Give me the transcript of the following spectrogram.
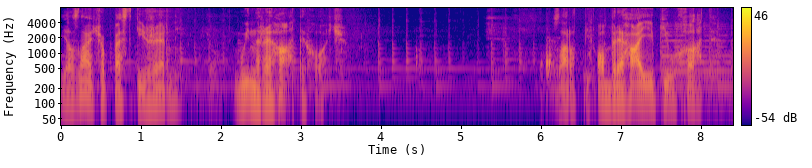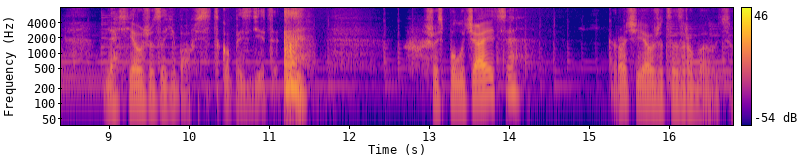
Я знаю, що пес жирний. Він ригати хоче. Зараз тобі обригає пів хати. Блять, я вже заїбався тако пиздіти. Щось виходить. Коротше, я вже це зробив. Цю.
